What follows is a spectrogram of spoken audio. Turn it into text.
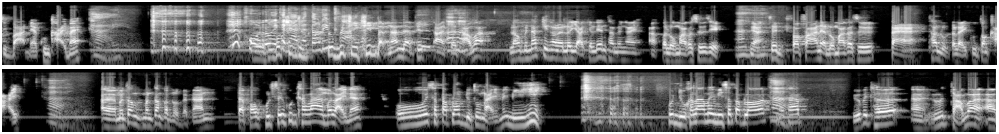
สิบบาทเนี่ยคุณขายไหมขายโหรวยขนาดนั้นต้องรีบคือวิขาธียคิดแบบนั้นแหละพี่อาจจะอ่าฮะถามว่าเราเป็นนักเก็งอะไรเราอยากจะเล่นทำยังไงอะก็ลงมาก็ซื้อสิอ่าฮะเนี่ยเช่นฟ้าฟ้าเนี่ยลงมาก็ซื้อ แต่ถ้าหลุดอะไรคุณต้องขายค่ะเออมันต้องมันต้องกำหนดแบบนั้น แต่พอคุณซื้อหุ้นข้างล่างเมื่อไหร่นะโอ้ย stop loss อยู่ตรงไหนไม่มีคุณอยู่ข้างล่างไม่มี stop loss ค่ะนะครับถือไปเถอะอ่าหรือถามว่าอ่า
